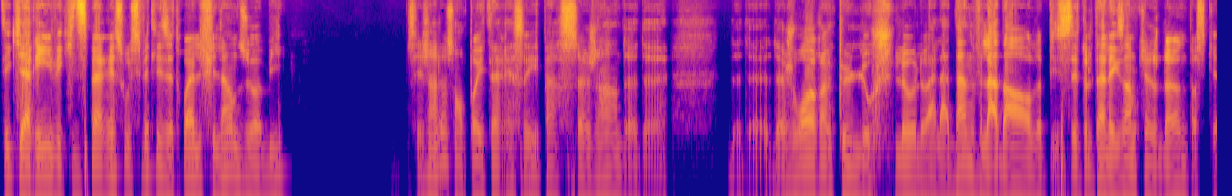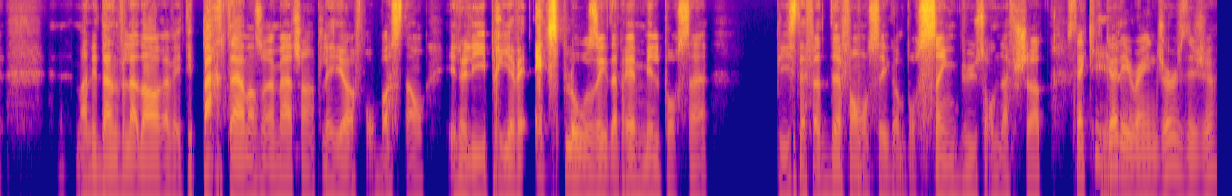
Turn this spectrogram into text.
qui arrivent et qui disparaissent aussi vite les étoiles filantes du hobby, ces gens-là ne sont pas intéressés par ce genre de, de, de, de joueurs un peu louches là, à la Dan Vladar. Puis c'est tout le temps l'exemple que je donne parce que Dan Vladar avait été partant dans un match en playoff pour Boston. Et là, les prix avaient explosé d'après 1000% Puis il s'était fait défoncer comme pour 5 buts sur 9 shots. C'était qui le gars des Rangers déjà?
